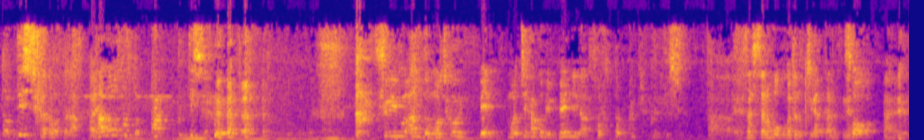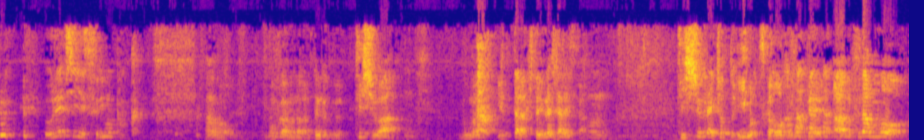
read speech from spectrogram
トティッシュかと思ったら、はいハローソフトパックティッシュ。スリム持ち込みべ持ち運び便利なソフトパックティッシあー優しさの方向がちょっと違ったんですね。。そうはい。ュ。嬉しいスリムパック。あの、僕あの、だからとにかくティッシュは、うん僕も言ったら一人暮らしじゃないですか。うんティッシュぐらいちょっといいのを使おうと思って、あの、普段も、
